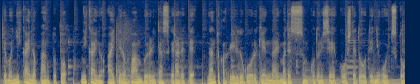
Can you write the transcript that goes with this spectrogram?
でも2回のパントと2回の相手のファンブルに助けられて、なんとかフィールドゴール圏内まで進むことに成功して同点に追いつくと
